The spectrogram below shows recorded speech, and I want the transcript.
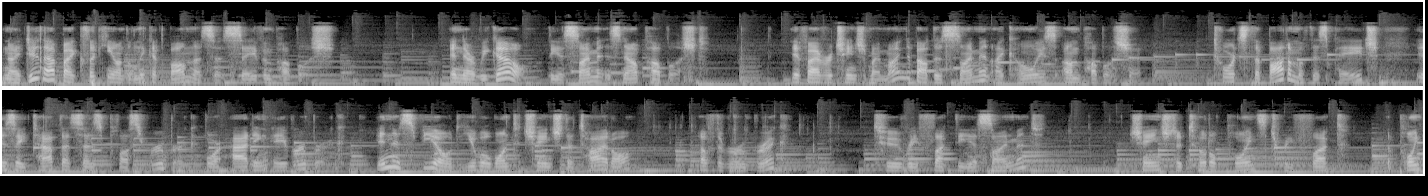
And I do that by clicking on the link at the bottom that says Save and Publish. And there we go! The assignment is now published. If I ever change my mind about this assignment, I can always unpublish it. Towards the bottom of this page is a tab that says plus rubric for adding a rubric. In this field, you will want to change the title of the rubric to reflect the assignment, change the total points to reflect the point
